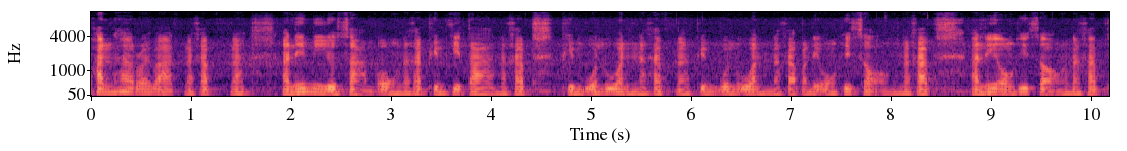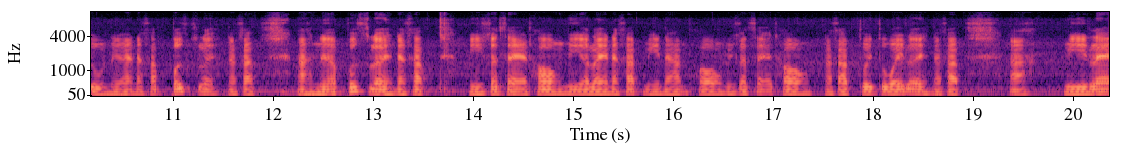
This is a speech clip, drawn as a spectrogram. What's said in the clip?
2,500 บาทนะครับนะอันนี้มีอยู่ 3 องค์นะครับ พิมพ์ขี้ตานะครับ พิมพ์อ้วนๆนะครับนะพิมพ์อ้วนๆนะครับ อันนี้องค์ที่2นะครับอันนี้องค์ที่2นะครับดูเนื้อนะครับปึ๊กเลยนะครับอ่าเนื้อปึ๊กเลยนะครับ มีกระแสทองมีอะไรนะครับ มีน้ำทองมีกระแสทองนะครับสวยๆเลยนะครับอ่า มีแร่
